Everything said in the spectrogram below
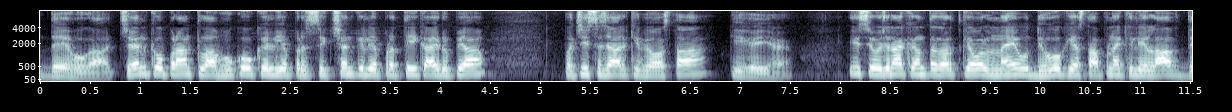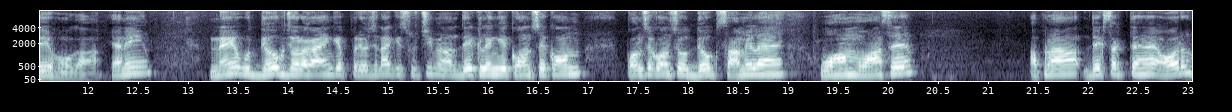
दे होगा। चयन के उपरांत लाभुकों के लिए, प्रशिक्षण के लिए प्रति इकाई रुपया पच्चीस हज़ार की व्यवस्था की गई है। इस योजना के अंतर्गत केवल नए उद्योगों की स्थापना के लिए लाभ दे होगा। यानी नए उद्योग जो लगाएँगे, परियोजना की सूची में हम देख लेंगे कौन से कौन कौन से कौन से उद्योग शामिल हैं, वो हम वहाँ से अपना देख सकते हैं और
